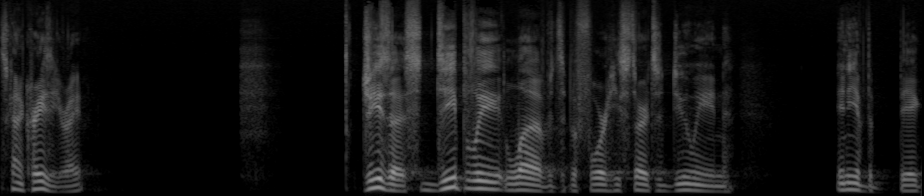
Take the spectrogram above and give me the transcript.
It's kind of crazy, right? Jesus deeply loved before he starts doing any of the big,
